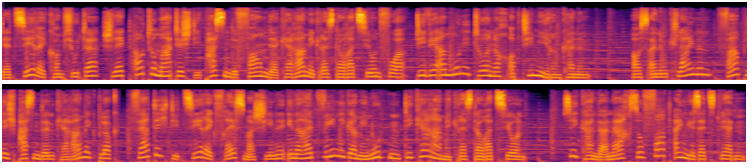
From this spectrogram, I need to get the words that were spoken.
Der CEREC-Computer schlägt automatisch die passende Form der Keramikrestauration vor, die wir am Monitor noch optimieren können. Aus einem kleinen, farblich passenden Keramikblock fertigt die Cerec-Fräsmaschine innerhalb weniger Minuten die Keramikrestauration. Sie kann danach sofort eingesetzt werden.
